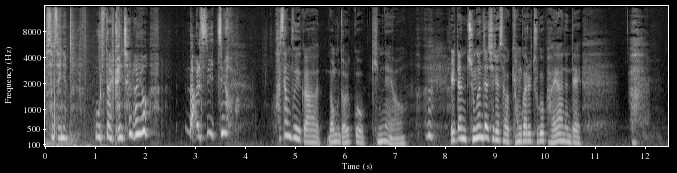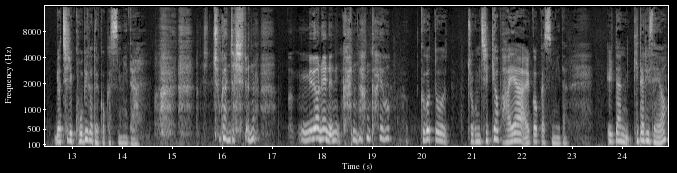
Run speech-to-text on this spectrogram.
선생님, 우리 딸 괜찮아요? 나을 수 있죠? 화상 부위가 너무 넓고 깊네요. 일단 중환자실에서 경과를 두고 봐야 하는데 아, 며칠이 고비가 될 것 같습니다. 중환자실은 면회는 가능한가요? 그것도 조금 지켜봐야 알 것 같습니다. 일단 기다리세요.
